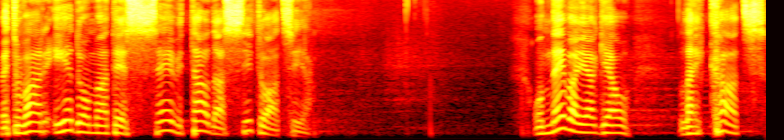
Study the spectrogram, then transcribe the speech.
Vai tu vari iedomāties sevi tādā situācijā? Un nevajag jau, lai kāds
